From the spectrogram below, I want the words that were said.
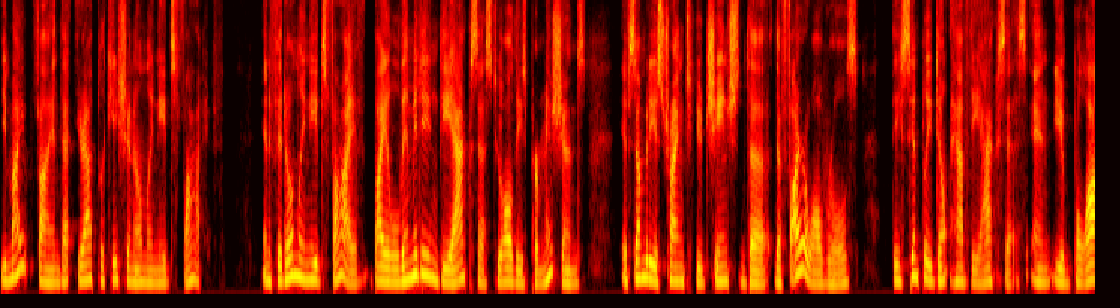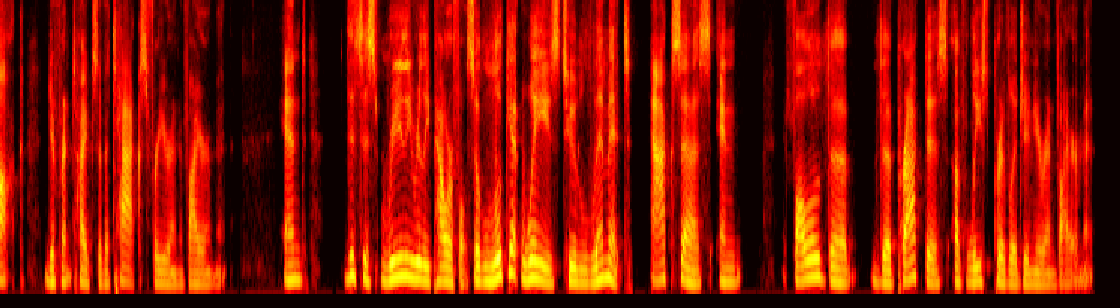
you might find that your application only needs five. And if it only needs five, by limiting the access to all these permissions, if somebody is trying to change the, the firewall rules, they simply don't have the access and you block different types of attacks for your environment. And this is really, really powerful. So look at ways to limit access and follow the the practice of least privilege in your environment.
